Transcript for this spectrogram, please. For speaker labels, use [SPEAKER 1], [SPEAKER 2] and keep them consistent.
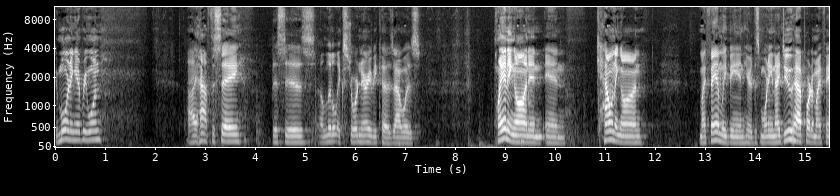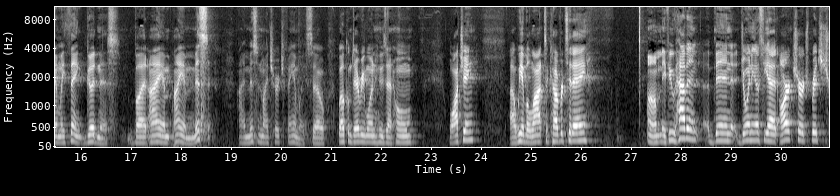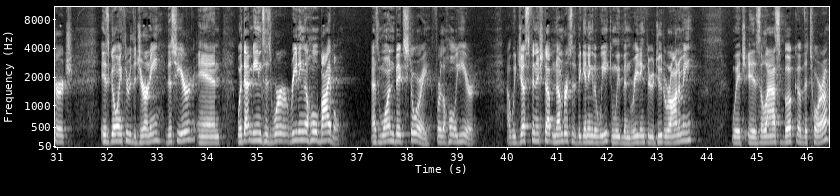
[SPEAKER 1] Good morning, everyone. I have to say, this is a little extraordinary because I was planning on and, and counting on my family being here this morning, and I do have part of my family, thank goodness. But I am, I am missing. I'm missing my church family. So, welcome to everyone who's at home watching. Uh, we have a lot to cover today. Um, if you haven't been joining us yet, our church, Bridge Church, is going through the journey this year. And what that means is we're reading the whole Bible as one big story for the whole year. Uh, we just finished up Numbers at the beginning of the week, and we've been reading through Deuteronomy, which is the last book of the Torah,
